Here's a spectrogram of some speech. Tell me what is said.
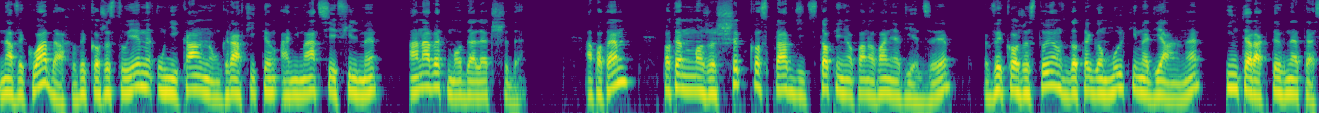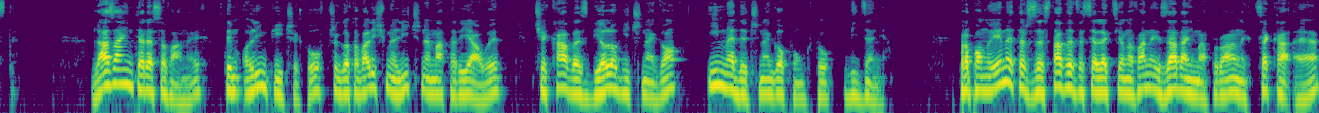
Na wykładach wykorzystujemy unikalną grafikę, animacje, filmy, a nawet modele 3D. A potem? Potem możesz szybko sprawdzić stopień opanowania wiedzy, wykorzystując do tego multimedialne, interaktywne testy. Dla zainteresowanych, w tym olimpijczyków, przygotowaliśmy liczne materiały ciekawe z biologicznego i medycznego punktu widzenia. Proponujemy też zestawy wyselekcjonowanych zadań maturalnych CKE,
